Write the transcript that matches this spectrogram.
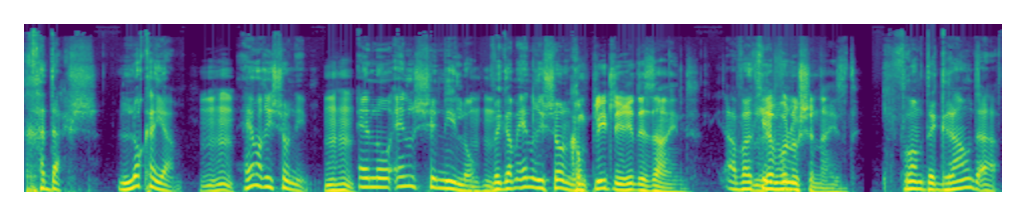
חדש, לא קיים. מהמם, הם הראשונים. מהמם. אין לו, אין שני לו, מהמם. וגם אין ראשון לו. completely redesigned. אבל כאילו, revolutionized. from the ground up.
